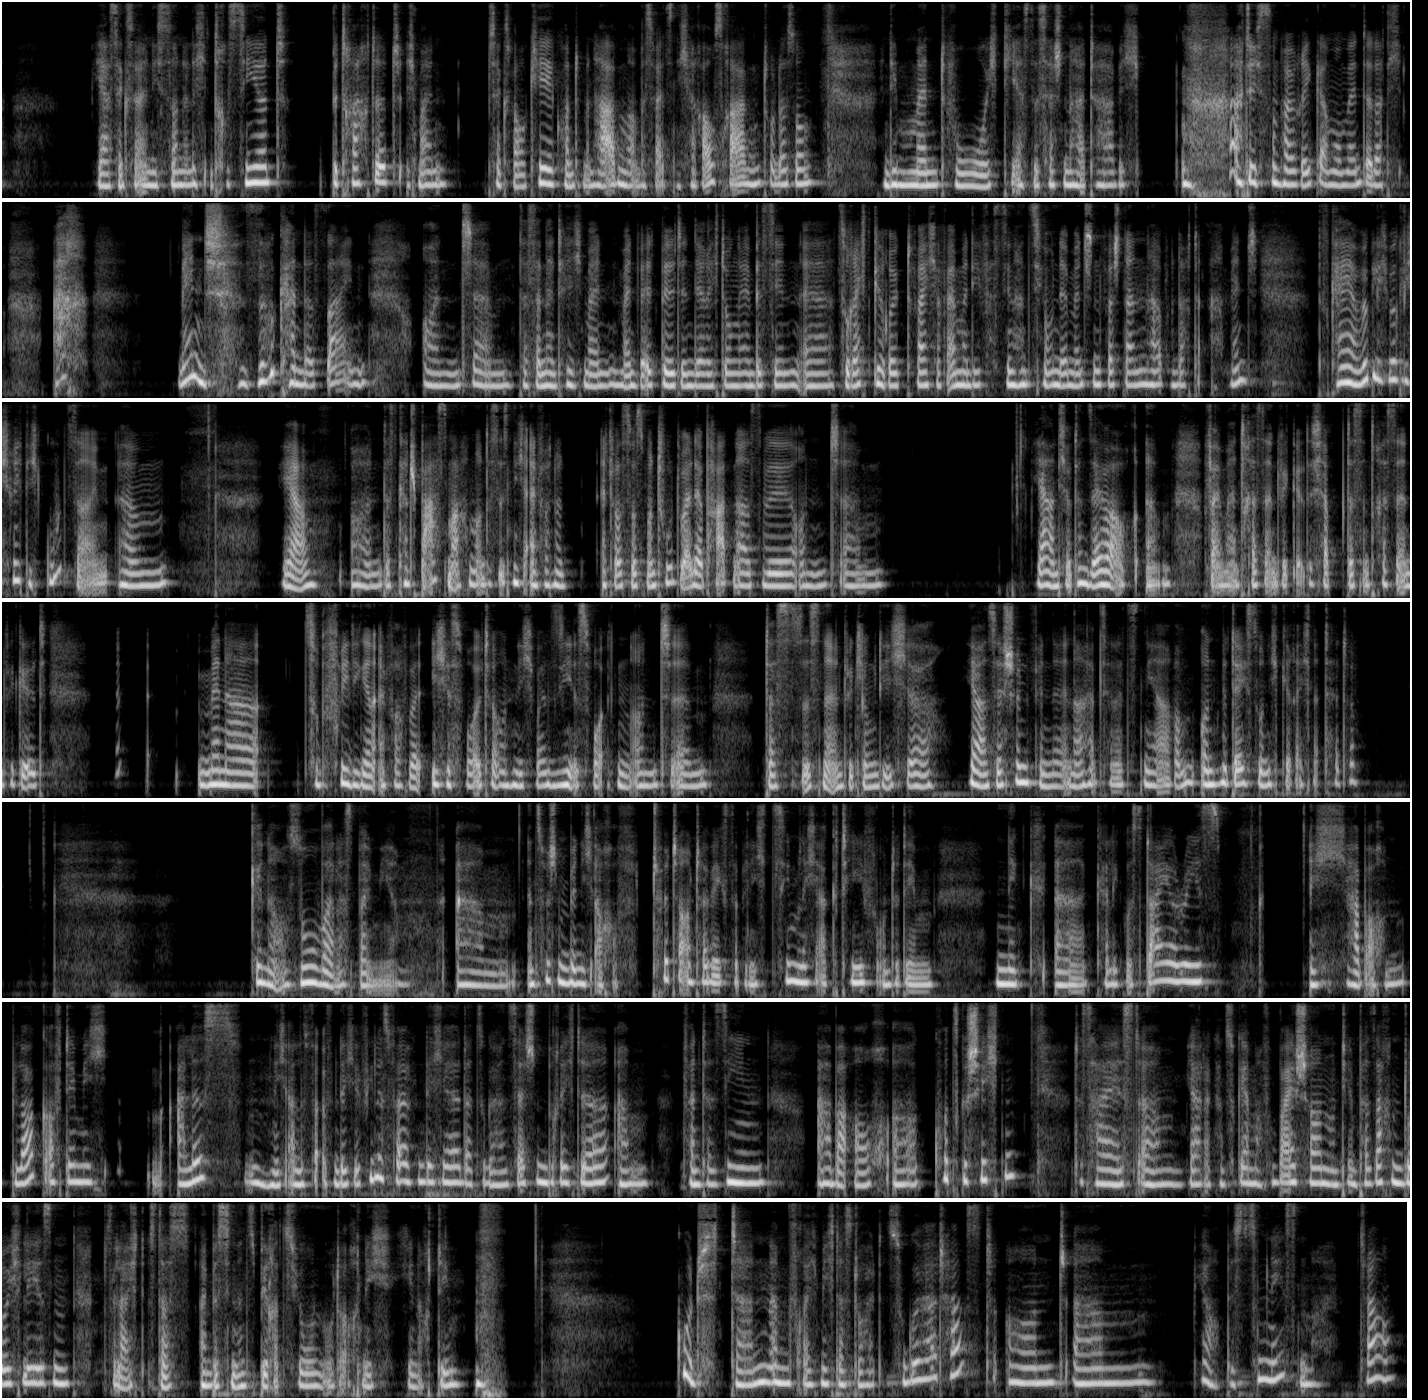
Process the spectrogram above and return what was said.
ja sexuell nicht sonderlich interessiert betrachtet. Ich meine, Sex war okay, konnte man haben, aber es war jetzt nicht herausragend oder so. In dem Moment, wo ich die erste Session hatte, habe ich hatte ich so einen Heureka-Moment, da dachte ich, ach, Mensch, so kann das sein. Und ähm, das hat natürlich mein, mein Weltbild in der Richtung ein bisschen äh, zurechtgerückt, weil ich auf einmal die Faszination der Menschen verstanden habe und dachte, ach Mensch, das kann ja wirklich, wirklich richtig gut sein. Ähm, ja, und das kann Spaß machen und das ist nicht einfach nur etwas, was man tut, weil der Partner es will. Und ähm, ja, und ich habe dann selber auch ähm, auf einmal Interesse entwickelt. Ich habe das Interesse entwickelt, Männer zu befriedigen, einfach weil ich es wollte und nicht, weil sie es wollten. Und ähm, das ist eine Entwicklung, die ich äh, ja sehr schön finde innerhalb der letzten Jahre und mit der ich so nicht gerechnet hätte. Genau, so war das bei mir. Ähm, inzwischen bin ich auch auf Twitter unterwegs, da bin ich ziemlich aktiv unter dem Nick äh, Calicos Diaries. Ich habe auch einen Blog, auf dem ich alles, nicht alles veröffentliche, vieles veröffentliche. Dazu gehören Sessionberichte, ähm, Fantasien, aber auch äh, Kurzgeschichten. Das heißt, ähm, ja, da kannst du gerne mal vorbeischauen und dir ein paar Sachen durchlesen. Vielleicht ist das ein bisschen Inspiration oder auch nicht, je nachdem. Gut, dann ähm, freue ich mich, dass du heute zugehört hast und ähm, ja, bis zum nächsten Mal. Ciao.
